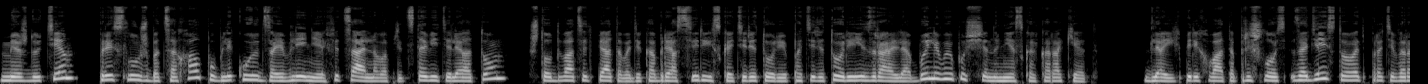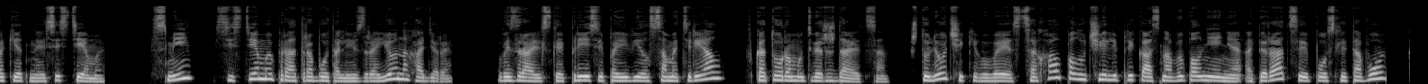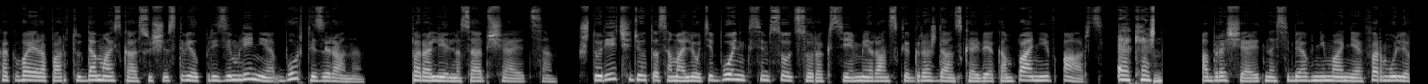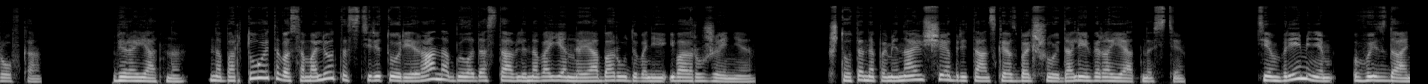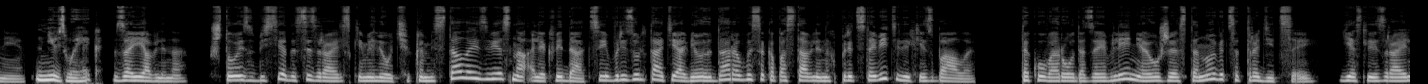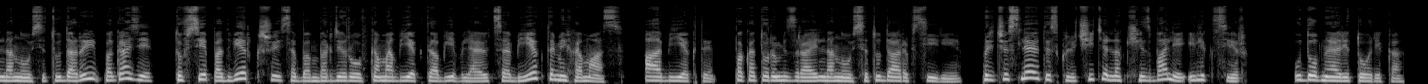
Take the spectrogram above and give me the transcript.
Между тем, пресс-служба Цахал публикует заявление официального представителя о том, что 25 декабря с сирийской территории по территории Израиля были выпущены несколько ракет. Для их перехвата пришлось задействовать противоракетные системы. СМИ, системы проотработали из района Хадеры. В израильской прессе появился материал, в котором утверждается, что летчики ВВС Цахал получили приказ на выполнение операции после того, как в аэропорту Дамаска осуществил приземление борт из Ирана. Параллельно сообщается, что речь идет о самолете Boeing 747 иранской гражданской авиакомпании в Арс. Обращает на себя внимание формулировка. Вероятно, на борту этого самолета с территории Ирана было доставлено военное оборудование и вооружение что-то напоминающее британское с большой долей вероятности. Тем временем, в издании Newsweek заявлено, что из беседы с израильскими летчиками стало известно о ликвидации в результате авиаудара высокопоставленных представителей Хизбаллы. Такого рода заявления уже становятся традицией. Если Израиль наносит удары по Газе, то все подвергшиеся бомбардировкам объекты объявляются объектами Хамас, а объекты, по которым Израиль наносит удары в Сирии, причисляют исключительно к Хизбалле или к СИР. Удобная риторика.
